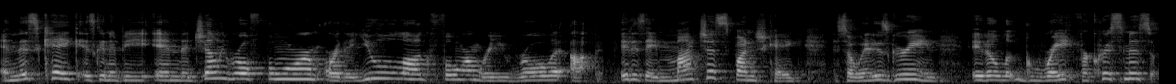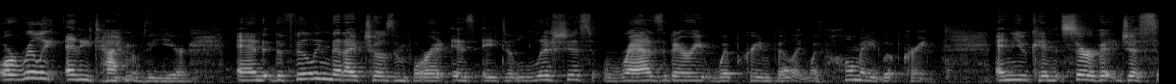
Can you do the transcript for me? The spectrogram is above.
And this cake is gonna be in the jelly roll form or the Yule log form where you roll it up. It is a matcha sponge cake, so it is green. It'll look great for Christmas or really any time of the year. And the filling that I've chosen for it is a delicious raspberry whipped cream filling with homemade whipped cream and you can serve it just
